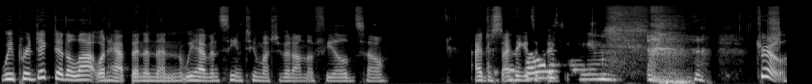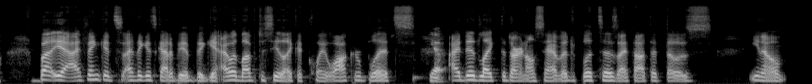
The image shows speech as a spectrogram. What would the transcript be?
we predicted a lot would happen and then we haven't seen too much of it on the field so i just i think it's a big game. True. But yeah, I think it's I think it's got to be a big game. I would love to see like a Quay Walker blitz. Yeah. I did like the Darnell Savage blitzes. I thought that those, you know,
